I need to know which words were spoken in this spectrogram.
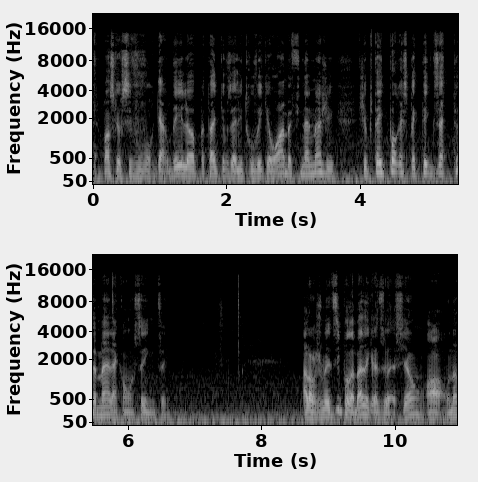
Je pense que si vous vous regardez, là, peut-être que vous allez trouver que, ouais, ben finalement, j'ai, j'ai peut-être pas respecté exactement la consigne, tu sais. Alors, je me dis, pour la balle de graduation, oh, on n'a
